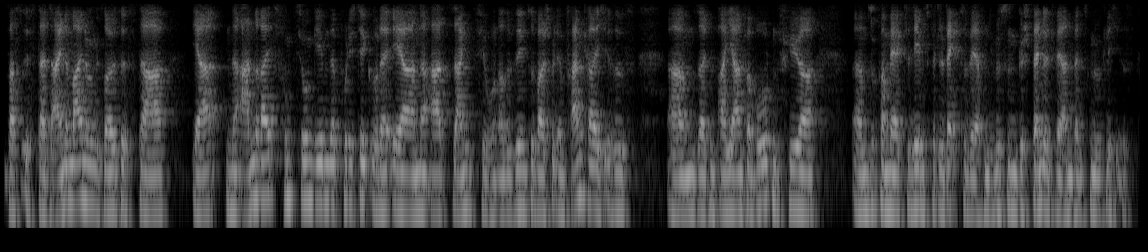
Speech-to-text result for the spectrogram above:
Was ist da deine Meinung? Sollte es da eher eine Anreizfunktion geben der Politik oder eher eine Art Sanktion? Also wir sehen zum Beispiel in Frankreich ist es ähm, seit ein paar Jahren verboten für ähm, Supermärkte Lebensmittel wegzuwerfen. Die müssen gespendet werden, wenn es möglich ist.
